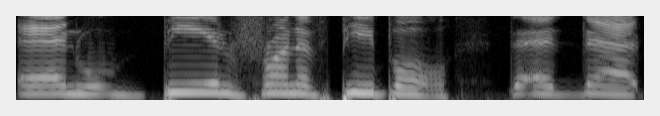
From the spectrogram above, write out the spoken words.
and be in front of people that that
